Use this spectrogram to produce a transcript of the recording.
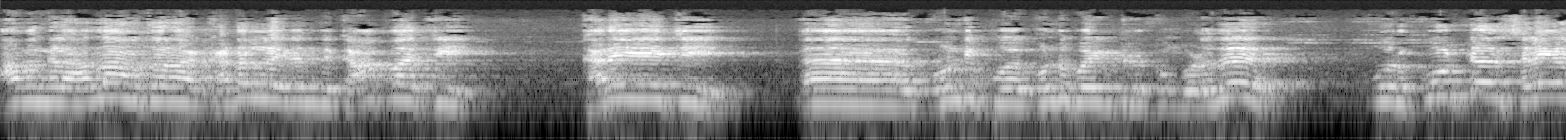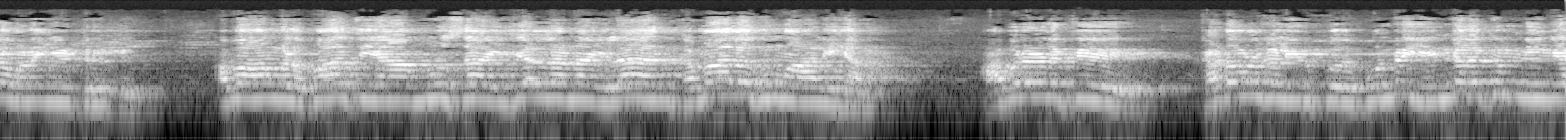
அவங்களை அல்லாஹால கடல்ல இருந்து காப்பாற்றி கரையேற்றி கொண்டு போ- கொண்டு போய்கிட்டு இருக்கும் பொழுது ஒரு கூட்டம் சிலைகளை வணங்கிட்டு இருக்கு. அப்ப அவங்கள பார்த்து யா மூசா இஜல்லனா இலாஹன் கமாலகும் ஆலிகா அவர்களுக்கு கடவுள்கள் இருப்பது போன்று எங்களுக்கும் நீங்க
